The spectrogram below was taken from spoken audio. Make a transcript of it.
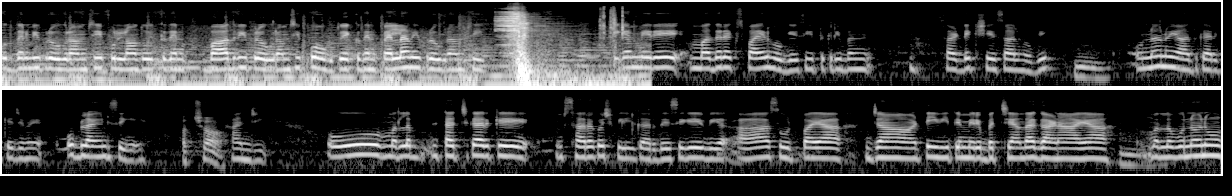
ਉਦੋਂ ਵੀ ਪ੍ਰੋਗਰਾਮ ਸੀ, ਫੁੱਲਾਂ ਤੋਂ ਇੱਕ ਦਿਨ ਬਾਅਦ ਵੀ ਪ੍ਰੋਗਰਾਮ ਸੀ, ਭੋਗ ਤੋਂ ਇੱਕ ਦਿਨ ਪਹਿਲਾਂ ਵੀ ਪ੍ਰੋਗਰਾਮ ਸੀ। ਠੀਕ ਹੈ ਮੇਰੇ ਮਦਰ ਐਕਸਪਾਇਰ ਹੋ ਗਏ ਸੀ ਤਕਰੀਬਨ 6.5 ਸਾਲ ਹੋ ਗਏ। ਉਹਨਾਂ ਨੂੰ ਯਾਦ ਕਰਕੇ ਜਿਵੇਂ ਉਹ ਬਲਾਈਂਡ ਸੀਗੇ। ਅੱਛਾ। ਹਾਂਜੀ। ਉਹ ਮਤਲਬ ਟੱਚ ਕਰਕੇ ਸਾਰਾ ਕੁਝ ਫੀਲ ਕਰਦੇ ਸੀਗੇ ਵੀ ਆਹ ਸੂਟ ਪਾਇਆ ਜਾਂ ਟੀਵੀ ਤੇ ਮੇਰੇ ਬੱਚਿਆਂ ਦਾ ਗਾਣਾ ਆਇਆ। ਮਤਲਬ ਉਹਨਾਂ ਨੂੰ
